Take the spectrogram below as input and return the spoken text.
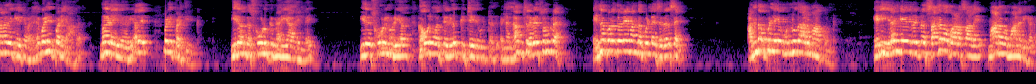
மனதை கேட்டவடைய வெளிப்படையாக மேடையில் ஏறி அதை வெளிப்படுத்தியிருக்கு. இது அந்த ஸ்கூலுக்கு மரியாதை இல்லை. இது ஸ்கூலினுடைய கௌரவத்தை இழுக்கு செய்து விட்டது என்னெல்லாம் சில பேர் சொல்கிறார். என்னை பொறுத்தவரையும் அந்த பிள்ளை சிதசை அந்த பிள்ளையை முன்னுதாரணமாக கொண்டு இனி இலங்கையில் இருக்கிற சகல பாடசாலை மாணவ மாணவிகள்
